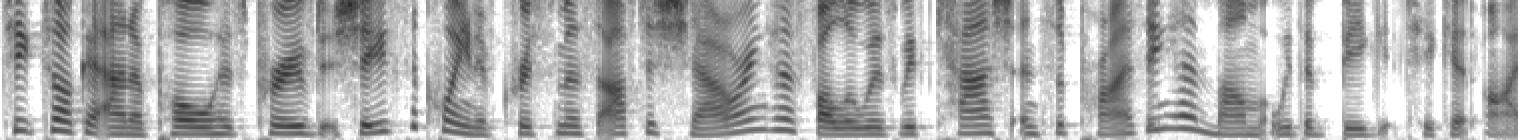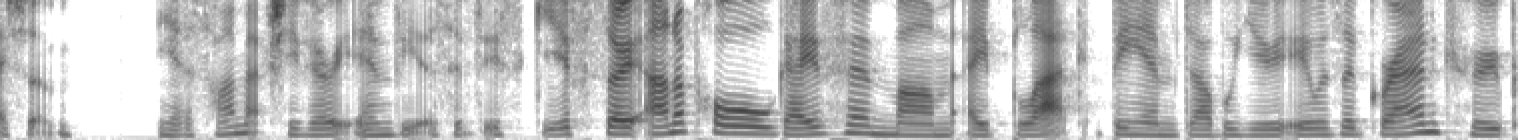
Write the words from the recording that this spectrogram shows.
TikToker Anna Paul has proved she's the queen of Christmas after showering her followers with cash and surprising her mum with a big ticket item. Yes, I'm actually very envious of this gift. So, Anna Paul gave her mum a black BMW. It was a Gran Coupe,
